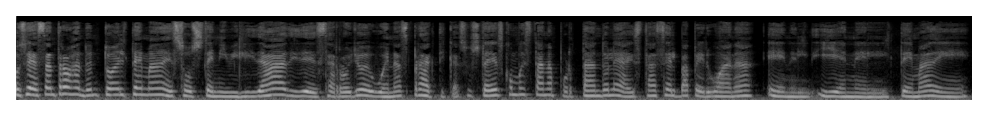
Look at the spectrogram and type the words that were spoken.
O sea, están trabajando en todo el tema de sostenibilidad y de desarrollo de buenas prácticas. ¿Ustedes cómo están aportándole a esta selva peruana en el, y en el tema de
